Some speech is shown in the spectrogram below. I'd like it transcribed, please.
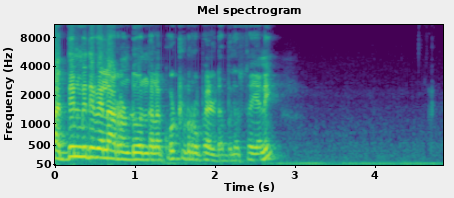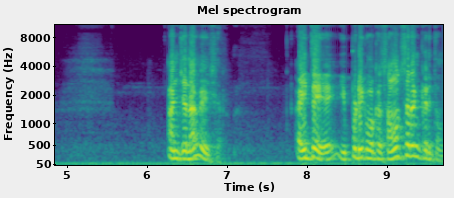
పద్దెనిమిది వేల రెండు వందల కోట్ల రూపాయల డబ్బులు వస్తాయని అంచనా వేశారు. అయితే ఇప్పటికి ఒక సంవత్సరం క్రితం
